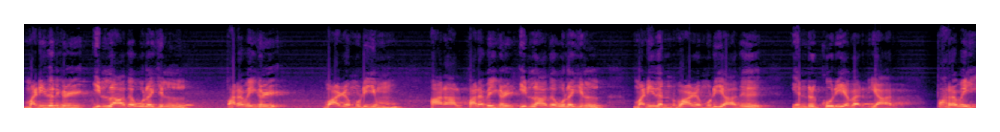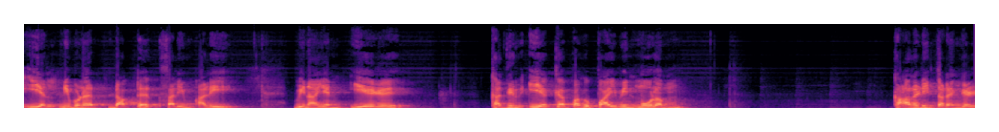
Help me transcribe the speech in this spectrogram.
மனிதர்கள் இல்லாத உலகில் பறவைகள் வாழ முடியும். ஆனால் பறவைகள் இல்லாத உலகில் மனிதன் வாழ முடியாது என்று கூறியவர் யார்? பறவை இயல் நிபுணர் டாக்டர் சலீம் அலி. வினாயன் ஏழு. கதிர் இயக்க பகுப்பாய்வின் மூலம் காலடி தடங்கள்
